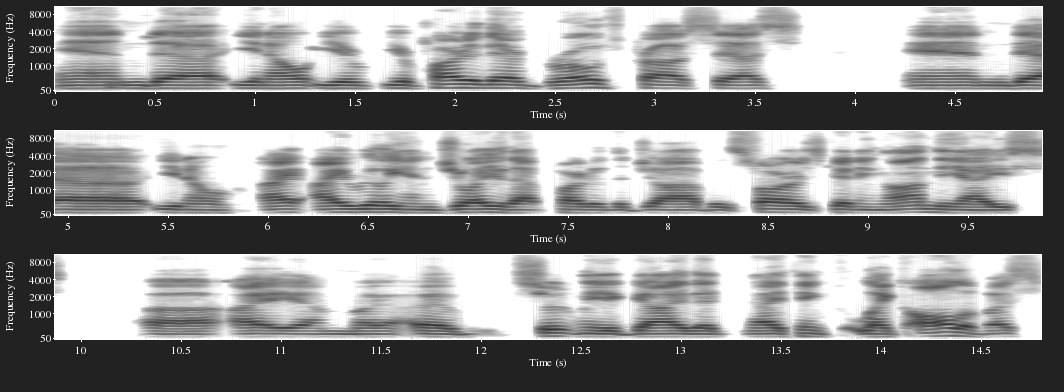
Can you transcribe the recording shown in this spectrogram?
and uh, you know you're you're part of their growth process and uh, you know I, I really enjoy that part of the job as far as getting on the ice uh, i am certainly a guy that i think like all of us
